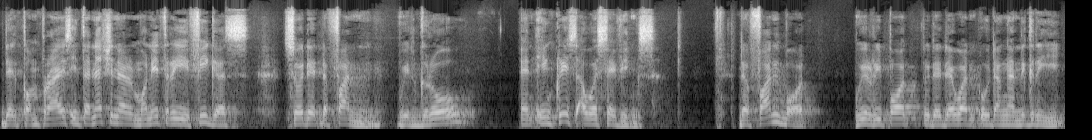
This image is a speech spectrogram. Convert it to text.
that comprise international monetary figures so that the fund will grow and increase our savings. The fund board will report to the Dewan Undangan Negeri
